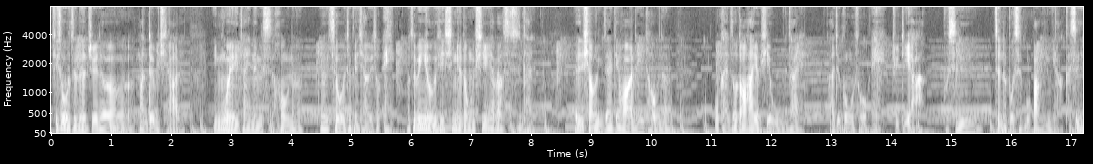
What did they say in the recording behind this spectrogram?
其实我真的觉得蛮对不起他的，因为在那个时候呢。有一次，我就跟小李说：“哎、我这边有一些新的东西，要不要试试看？”可是小李在电话的那一头呢，我感受到他有些无奈，他就跟我说：“哎、欸，GD 啊，不是真的不是不帮你啊，可是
